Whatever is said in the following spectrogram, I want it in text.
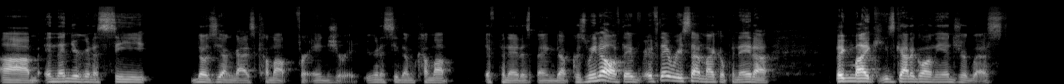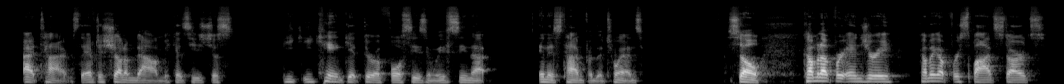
Um, and then you're going to see those young guys come up for injury. You're going to see them come up if Pineda's banged up because we know if they if they resign Michael Pineda, Big Mike, he's got to go on the injured list at times. They have to shut him down because he's just he, he can't get through a full season. We've seen that in his time for the Twins. So coming up for injury, coming up for spot starts,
